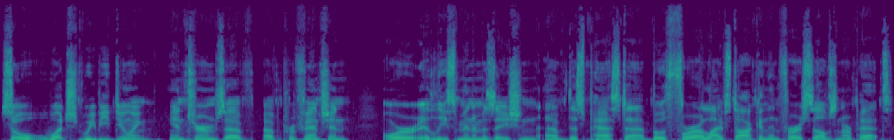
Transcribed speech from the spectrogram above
So, what should we be doing in terms of, of prevention or at least minimization of this pest, uh, both for our livestock and then for ourselves and our pets?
